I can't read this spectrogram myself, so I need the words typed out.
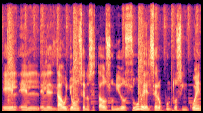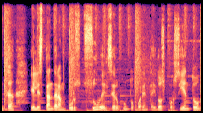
El, el, el, Dow Jones en los Estados Unidos sube el 0.50%. El Standard Poor's sube el 0.42%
